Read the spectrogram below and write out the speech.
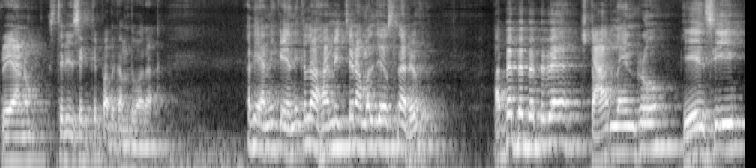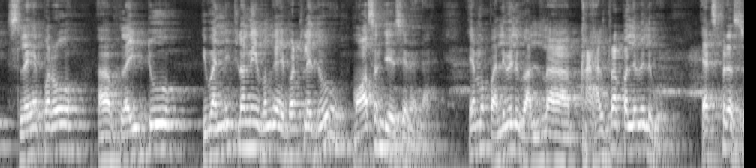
ప్రయాణం స్త్రీ శక్తి పథకం ద్వారా. అది ఎన్నిక ఎన్నికల్లో హామీ ఇచ్చారు అమలు చేస్తున్నారు. అబ్బెబ్బెబ్బెబ్బే star liner AC sleeper flight ఇవన్నిట్లోనే ఇవ్వలే ఇవ్వట్లేదు మోసం చేశానండి ఏమో పల్లె వెలుగు అల్లా అల్ట్రా పల్లె వెలుగు ఎక్స్ప్రెస్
